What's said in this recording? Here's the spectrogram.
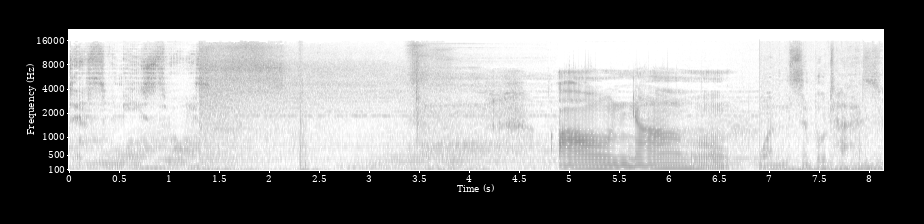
death when he's through with. Oh no. One simple task.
